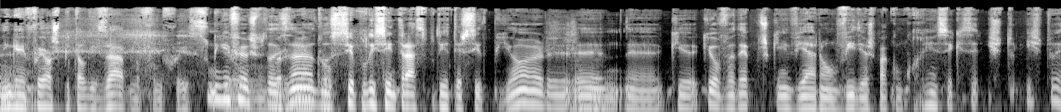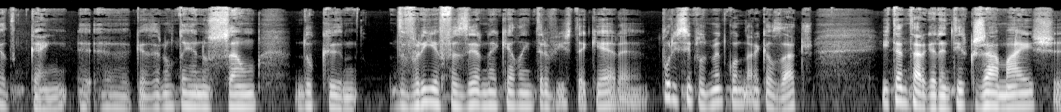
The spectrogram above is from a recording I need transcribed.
Ninguém foi hospitalizado, no fundo foi isso. Ninguém foi hospitalizado. Se a polícia entrasse, podia ter sido pior. Uhum. Uh, uh, que, que houve adeptos que enviaram vídeos para a concorrência. Quer dizer, isto, isto é de quem? Quer dizer, não tem a noção do que deveria fazer naquela entrevista, que era pura e simplesmente condenar aqueles atos e tentar garantir que jamais, eh,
